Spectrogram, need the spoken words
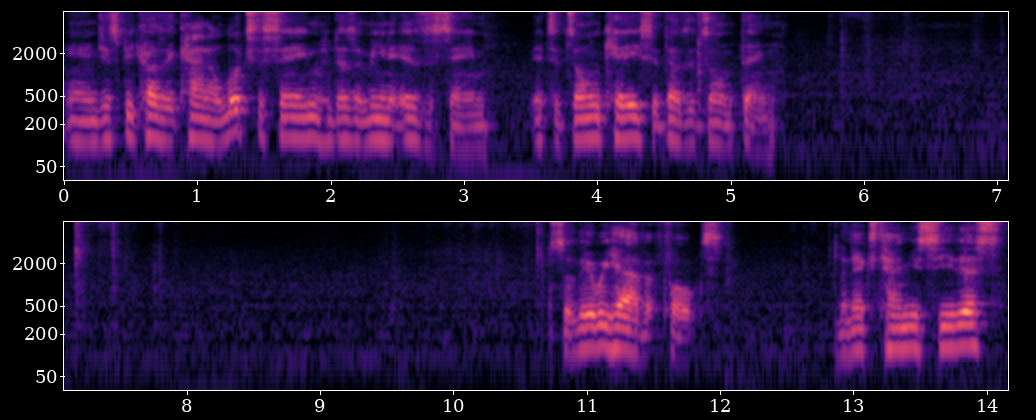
And just because it kind of looks the same doesn't mean it is the same. It's its own case, it does its own thing. So there we have it, folks. The next time you see this,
